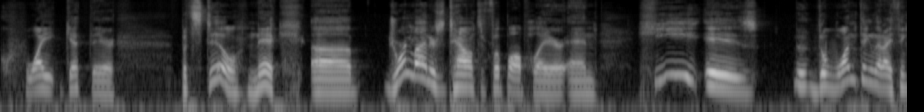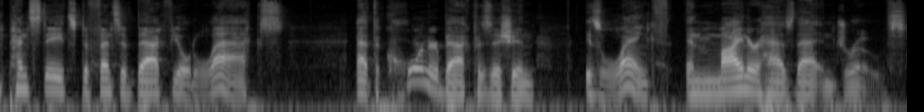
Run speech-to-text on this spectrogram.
quite get there. But still, Nick, uh, Jordan Minor's a talented football player, and he is the one thing that I think Penn State's defensive backfield lacks at the cornerback position is length, and Miner has that in droves.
